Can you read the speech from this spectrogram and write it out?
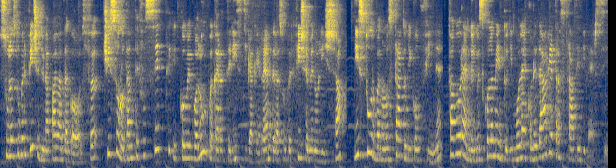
Sulla superficie di una palla da golf ci sono tante fossette che, come qualunque caratteristica che rende la superficie meno liscia, disturbano lo strato di confine, favorendo il mescolamento di molecole d'aria tra strati diversi.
